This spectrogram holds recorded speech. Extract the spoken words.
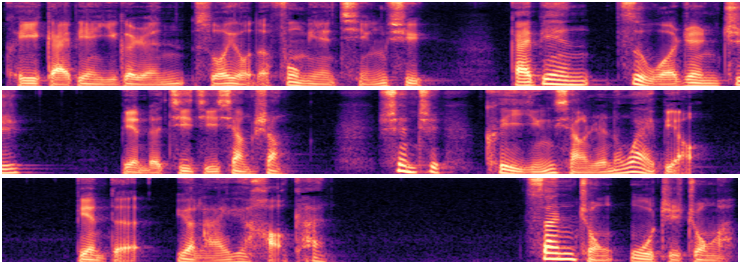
可以改变一个人所有的负面情绪，改变自我认知，变得积极向上，甚至可以影响人的外表，变得越来越好看。三种物质中啊。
